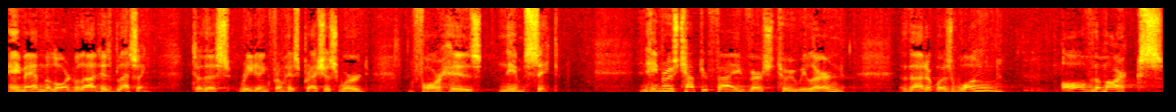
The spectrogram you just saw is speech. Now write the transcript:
Amen. The Lord will add his blessing to this reading from his precious word for his name's sake. In Hebrews chapter 5, verse 2, we learn that it was one of the marks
